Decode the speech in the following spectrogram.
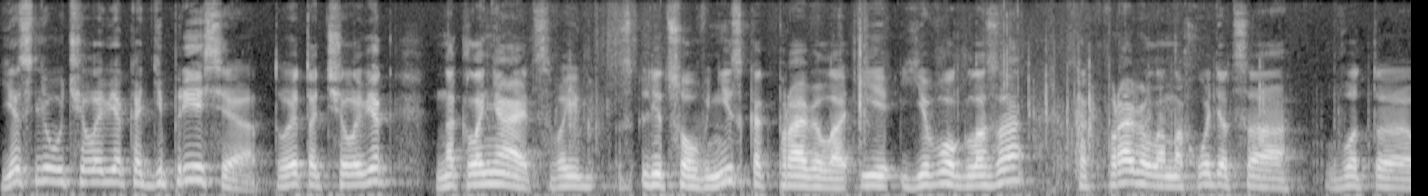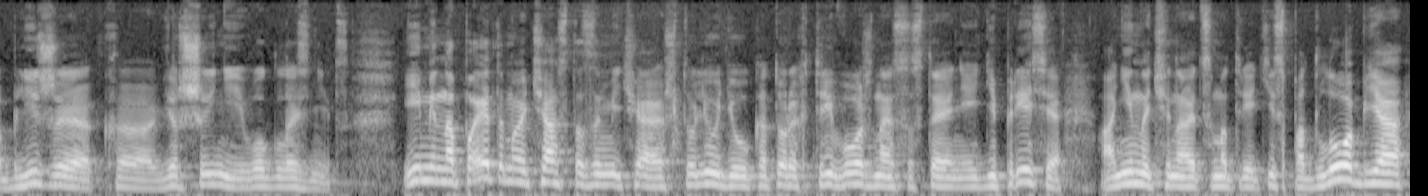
Если у человека депрессия, то этот человек наклоняет свое лицо вниз, как правило, и его глаза, как правило, находятся вот э, ближе к вершине его глазниц. Именно поэтому я часто замечаю, что люди, у которых тревожное состояние и депрессия, они начинают смотреть из-под лобья,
